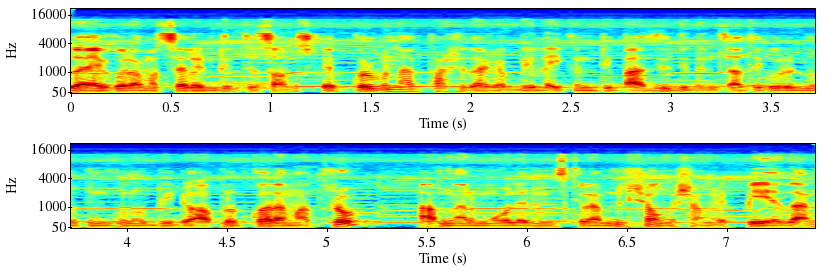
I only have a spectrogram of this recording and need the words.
দয়া করে আমার চ্যানেলটিতে সাবস্ক্রাইব করবেন আর পাশে থাকা বেল আইকনটি বাজিয়ে দিবেন যাতে করে নতুন কোনো ভিডিও আপলোড করা মাত্র আপনার মোবাইলের স্ক্রিন আপনি সঙ্গে সঙ্গে পেয়ে যান।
